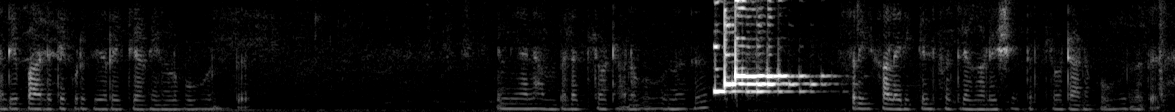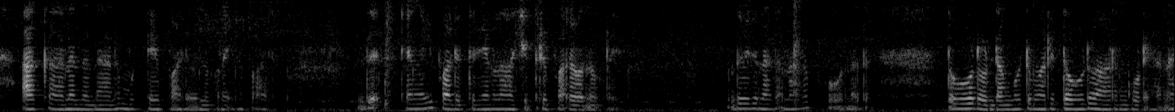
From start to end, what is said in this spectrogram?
എന്റെ ഈ പാലത്തെ കൂടെ കയറിയൊക്കെയാണ് ഞങ്ങൾ പോകുന്നത്. ഇന്ന് ഞാൻ അമ്പലത്തിലോട്ടാണ് പോകുന്നത്. ശ്രീ കളരിക്കൽ ഭദ്രകാളി ക്ഷേത്രത്തിലോട്ടാണ് പോകുന്നത്. ആ കാണുന്നതാണ് മുട്ടേപ്പാലം എന്ന് പറയുന്ന പാലം. ഇത് ഞങ്ങൾ ഈ പാലത്തിൽ ഞങ്ങൾ ആശുപത്രി പാലം എന്ന് പറയും. ഇതുവഴി നടന്നാണ് പോകുന്നത് തോടുണ്ട്. അങ്ങോട്ട് മാറി തോടും ആറും കൂടെയാണ്.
